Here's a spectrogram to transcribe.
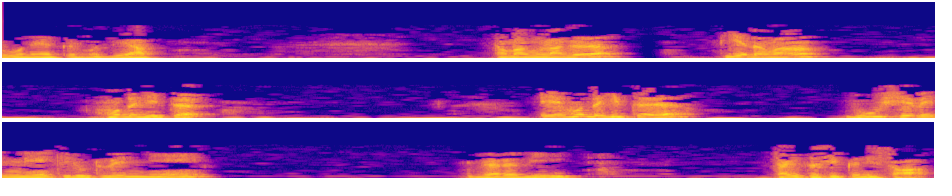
ඕනෑ කරන දෙයක්. තමන් ළඟ තියෙනවා හොඳ හිත. ඒ හොඳ හිත දූෂ්‍ය වෙන්නේ කිලුට වෙන්නේ වැරදි චෛතසික නිසා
